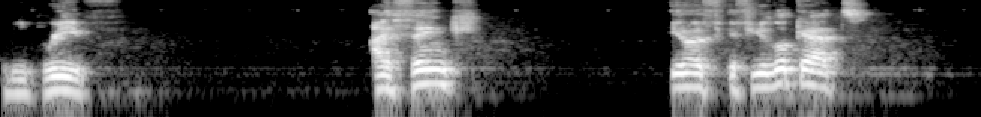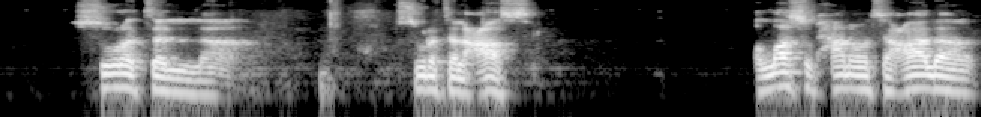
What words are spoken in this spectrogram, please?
to be brief i think you know if, if you look at surah al uh, surah al-asr allah subhanahu wa ta'ala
